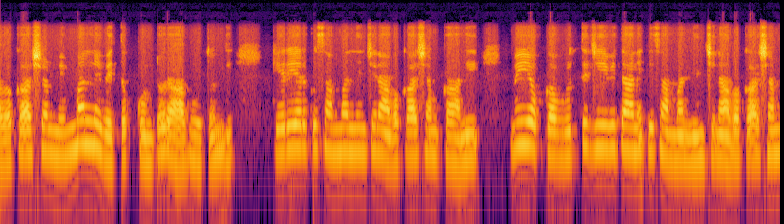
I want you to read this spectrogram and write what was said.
అవకాశం మిమ్మల్ని వెతుక్కుంటూ రాబోతుంది. కెరియర్కు సంబంధించిన అవకాశం కానీ మీ యొక్క వృత్తి జీవితానికి సంబంధించిన అవకాశం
